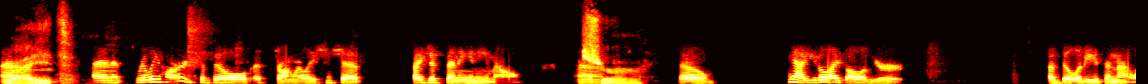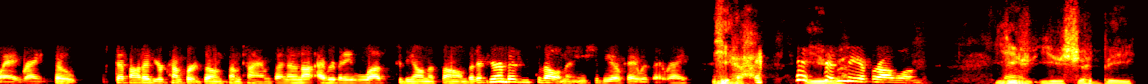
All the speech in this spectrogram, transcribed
Um, right. And it's really hard to build a strong relationship by just sending an email. Um, sure. So, yeah, utilize all of your abilities in that way, right? So, step out of your comfort zone sometimes. I know not everybody loves to be on the phone, but if you're in business development, you should be okay with it, right? Yeah. it you, shouldn't be a problem. You you should be.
